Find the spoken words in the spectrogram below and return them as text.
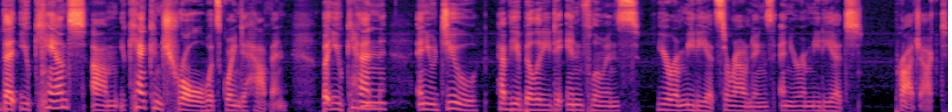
that you can't um, you can't control what's going to happen, but you mm-hmm. can. Mm-hmm and you do have the ability to influence your immediate surroundings and your immediate project.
